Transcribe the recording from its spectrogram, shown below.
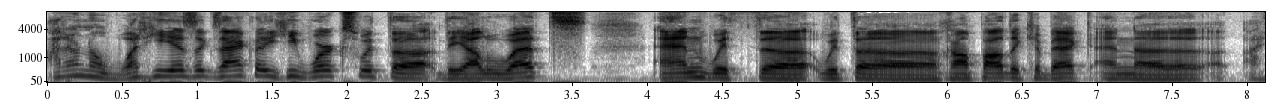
I don't know what he is exactly. He works with the the Alouettes and with the with the Rempart de Quebec and uh, I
